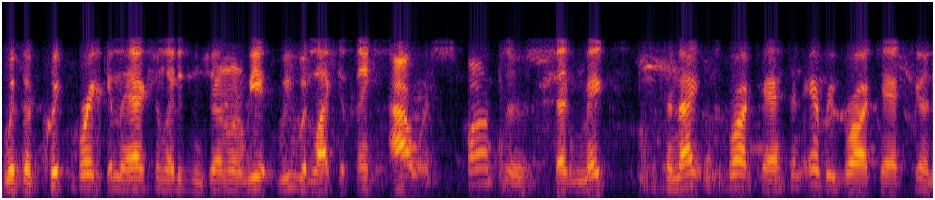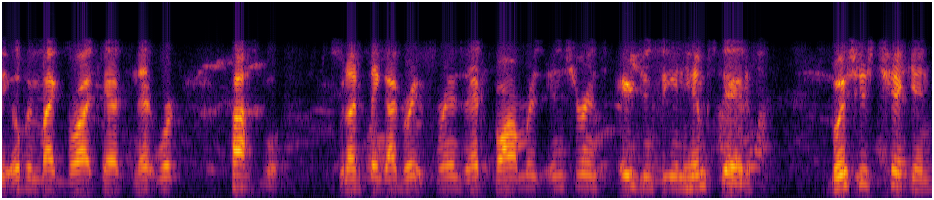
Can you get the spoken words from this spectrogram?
With a quick break in the action, ladies and gentlemen, we, we would like to thank our sponsors that make tonight's broadcast and every broadcast here on the Open Mic Broadcast Network possible. We'd like to thank our great friends at Farmers Insurance Agency in Hempstead, Bush's Chicken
